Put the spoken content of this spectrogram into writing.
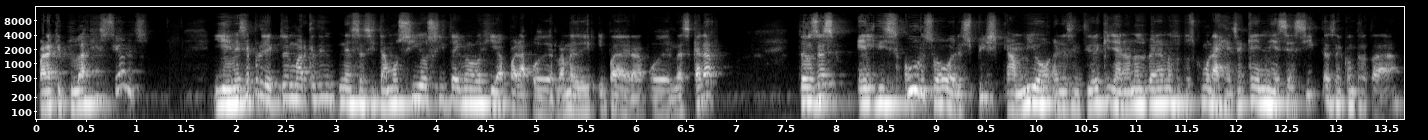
para que tú las gestiones. Y en ese proyecto de marketing necesitamos sí o sí tecnología para poderla medir y para poderla escalar. Entonces, el discurso o el speech cambió en el sentido de que ya no nos ven a nosotros como la agencia que necesita ser contratada,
